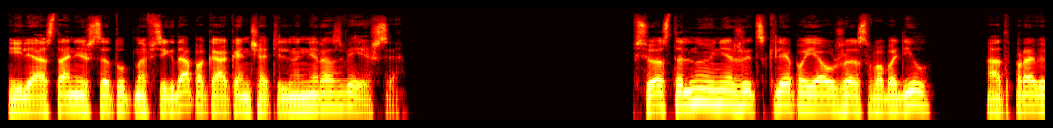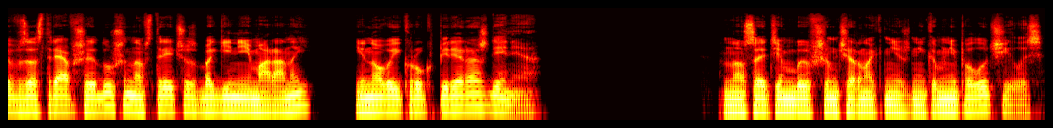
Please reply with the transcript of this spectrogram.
или останешься тут навсегда, пока окончательно не развеешься. Всю остальную нежить склепа я уже освободил, отправив застрявшие души на встречу с богиней Мараной и новый круг перерождения. Но с этим бывшим чернокнижником не получилось.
